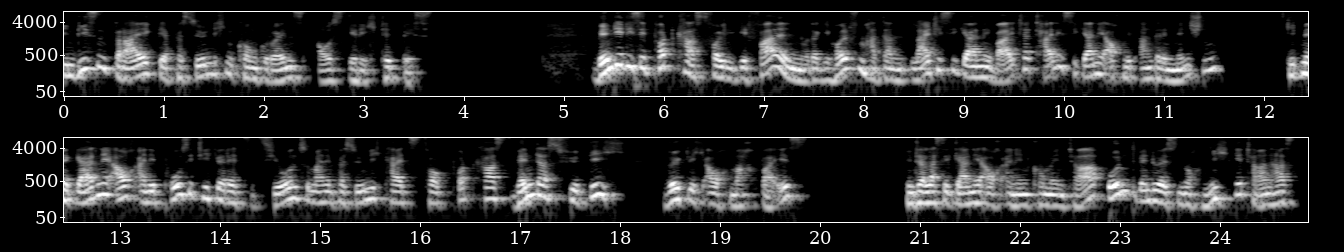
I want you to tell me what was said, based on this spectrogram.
in diesem Dreieck der persönlichen Konkurrenz ausgerichtet bist. Wenn dir diese Podcast-Folge gefallen oder geholfen hat, dann leite sie gerne weiter, teile sie gerne auch mit anderen Menschen. Gib mir gerne auch eine positive Rezession zu meinem Persönlichkeitstalk-Podcast, wenn das für dich wirklich auch machbar ist. Hinterlasse gerne auch einen Kommentar und wenn du es noch nicht getan hast,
